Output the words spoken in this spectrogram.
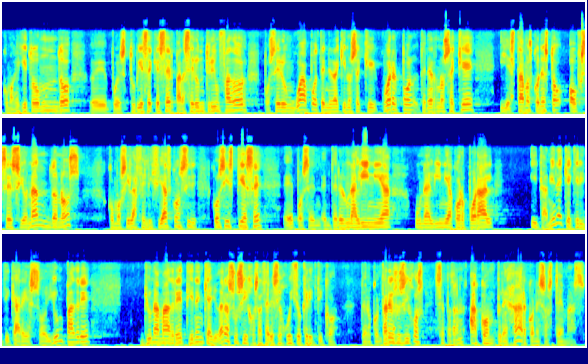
como que aquí todo el mundo, pues, tuviese que ser, para ser un triunfador, pues ser un guapo, tener aquí no sé qué cuerpo, tener no sé qué, y estamos con esto obsesionándonos como si la felicidad consistiese pues en, en, tener una línea, una línea corporal, y también hay que criticar eso. Y un padre y una madre tienen que ayudar a sus hijos a hacer ese juicio crítico. De lo contrario, sus hijos se podrán acomplejar con esos temas.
